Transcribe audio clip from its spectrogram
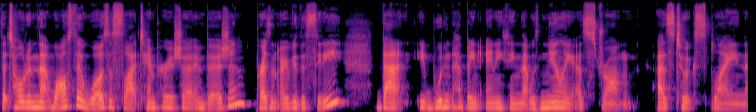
that told him that whilst there was a slight temperature inversion present over the city, that it wouldn't have been anything that was nearly as strong as to explain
